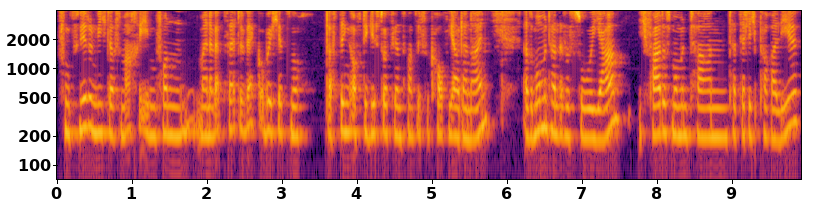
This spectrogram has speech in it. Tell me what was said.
funktioniert und wie ich das mache, eben von meiner Webseite weg, ob ich jetzt noch das Ding auf Digistore 24 verkaufe, ja oder nein. Also momentan ist es so, ja, ich fahre das momentan tatsächlich parallel.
